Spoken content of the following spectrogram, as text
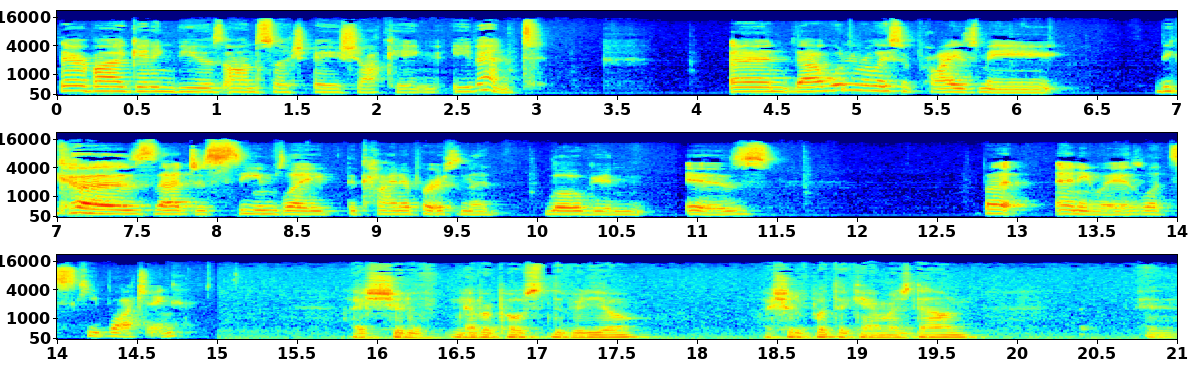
thereby getting views on such a shocking event. And that wouldn't really surprise me because that just seems like the kind of person that Logan is. But anyways, let's keep watching. I should have never posted the video. I should have put the cameras down and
